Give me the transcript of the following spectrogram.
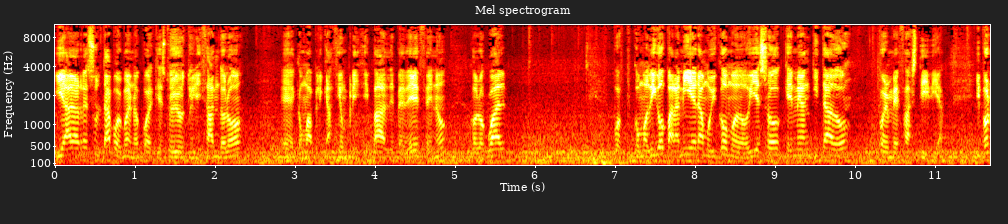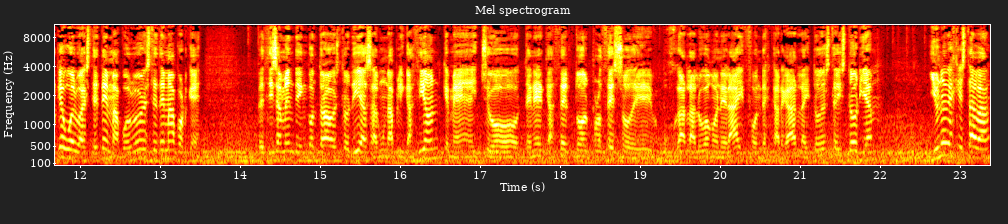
Y ahora resulta, pues bueno, pues que estoy utilizándolo eh, como aplicación principal de PDF, ¿no? Con lo cual, pues como digo, para mí era muy cómodo y eso que me han quitado, pues me fastidia. ¿Y por qué vuelvo a este tema? Pues vuelvo a este tema porque precisamente he encontrado estos días alguna aplicación que me ha hecho tener que hacer todo el proceso de buscarla luego en el iPhone, descargarla y toda esta historia. Y una vez que estaba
